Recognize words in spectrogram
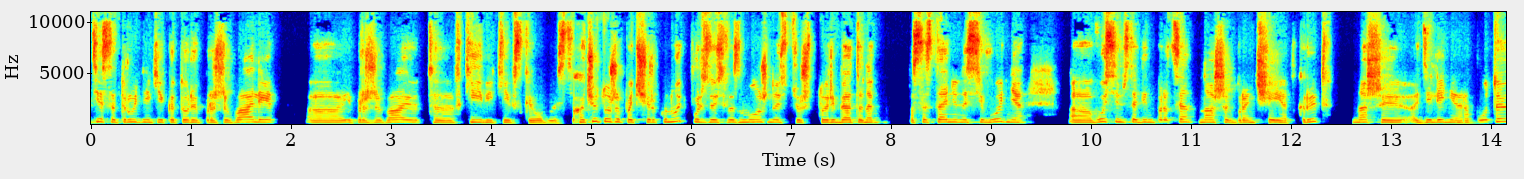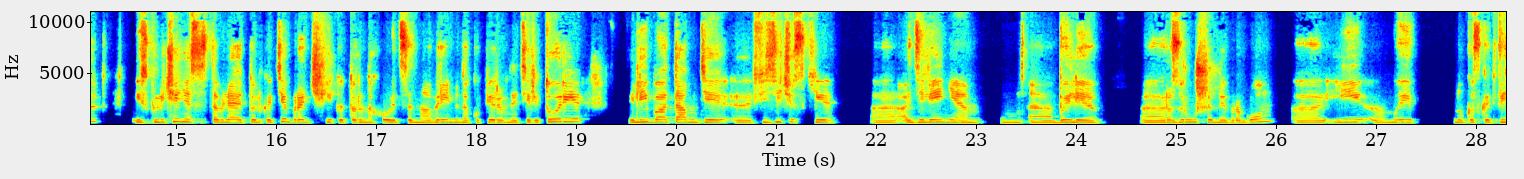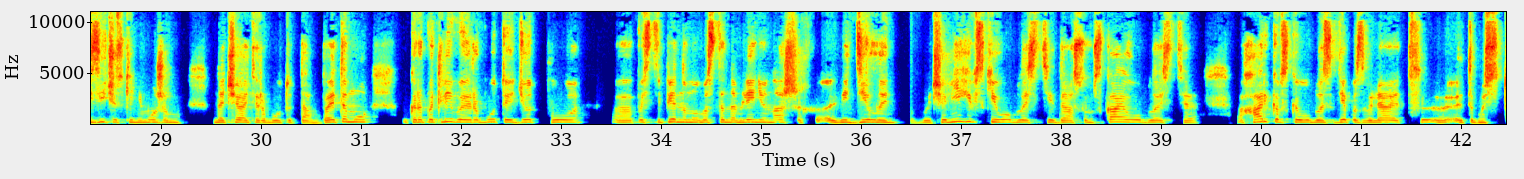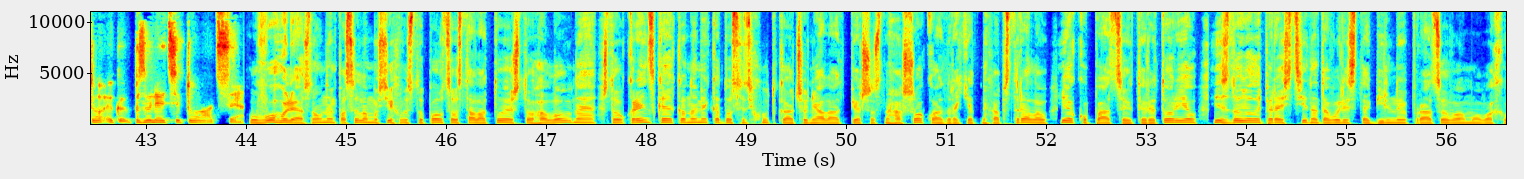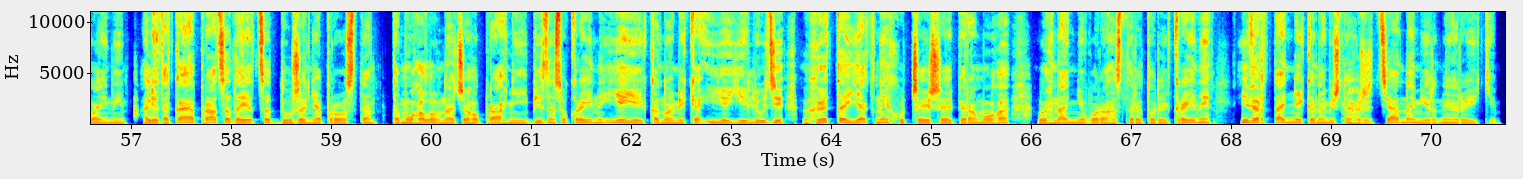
те сотрудники, которые проживали и проживают в Киеве, Киевской области. Хочу тоже подчеркнуть, пользуясь возможностью, что ребята на, по состоянию на сегодня 81% наших бранчей открыт, наши отделения работают. Исключение составляют только те бранчи, которые находятся на временно оккупированной территории, либо там, где физически отделения были разрушены врагом, и мы ну, как сказать, физически не можем начать работу там. Поэтому кропотливая работа идет по постепенному восстановлению наших э, відділень в Чернігівской области, да, Сумская область, э, Харьковская область, где позволяет этому позволяет ситуация. Увогуле асноўным пасылам усіх выступоўцаў стало тое, што галоўнае, што украінская эканоміка досыць хутка ачуняла ад першаснага шоку ад ракетных абстрэлаў і акупацыю тэрыторыяў і здолела перайсці на даволі стабільную працу ва умовах вайны. Але такая праца даецца дужа няпроста. Таму галоўнае, чаго прагне і бізнес Украіны і яе эканоміка і яе людзі людзі гэта як найхутчэйшая перамога выгнання ворага з тэрыторыі краіны і вяртання эканамічнага жыцця на мірныя рэйкі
